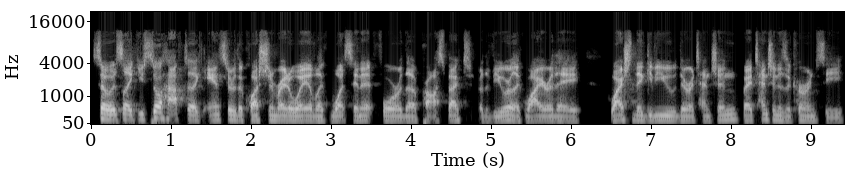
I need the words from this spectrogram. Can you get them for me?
so it's like you still have to like answer the question right away of like what's in it for the prospect or the viewer like why are they why should they give you their attention but attention is a currency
